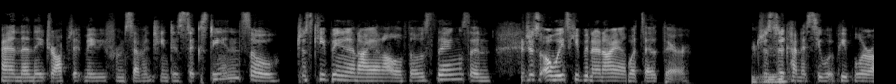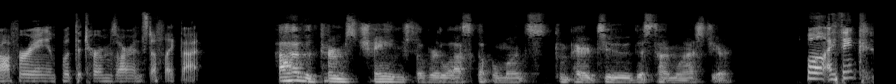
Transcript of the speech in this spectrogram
And then they dropped it maybe from 17 to 16. So just keeping an eye on all of those things and just always keeping an eye on what's out there just to mm-hmm. kind of see what people are offering and what the terms are and stuff like that. How have the terms changed over the last couple months compared to this time last year? Well, I think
